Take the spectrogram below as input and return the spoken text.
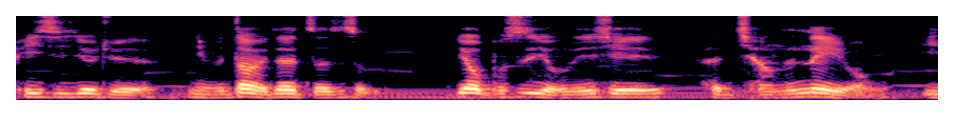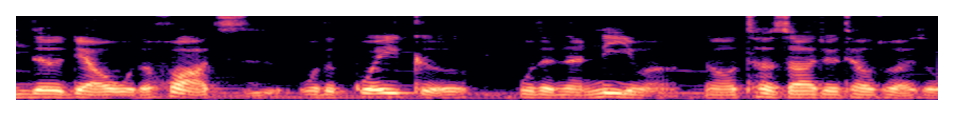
PC 就觉得你们到底在争什么？要不是有那些很强的内容赢得了我的画质、我的规格、我的能力嘛，然后特斯拉就跳出来说：“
